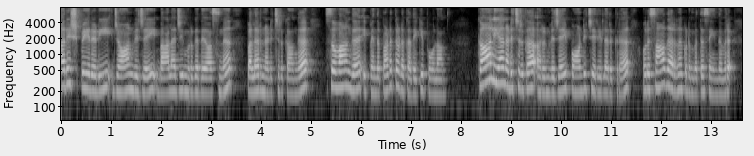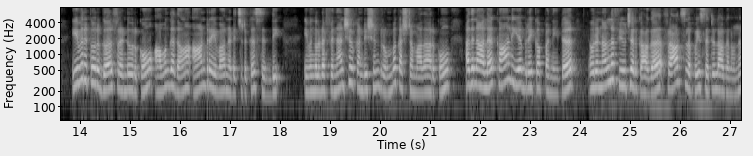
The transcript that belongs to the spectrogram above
ஹரிஷ் பேரடி ஜான் விஜய் பாலாஜி முருகதாஸ்னு பலர் நடிச்சிருக்காங்க. ஸோ வாங்க இப்போ இந்த படத்தோட கதைக்கு போகலாம் காளியாக நடிச்சிருக்க அருண் விஜய் பாண்டிச்சேரியில் இருக்கிற ஒரு சாதாரண குடும்பத்தை சேர்ந்தவர். இவருக்கு ஒரு கேர்ள் ஃப்ரெண்டும் இருக்கும். அவங்க தான் ஆண்ட்ரேவா நடிச்சிருக்க சித்தி. இவங்களோட ஃபினான்ஷியல் கண்டிஷன் ரொம்ப கஷ்டமாக தான் இருக்கும். அதனால காளியை பிரேக்கப் பண்ணிட்டு ஒரு நல்ல ஃப்யூச்சருக்காக ஃப்ரான்ஸில் போய் செட்டில் ஆகணும்னு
